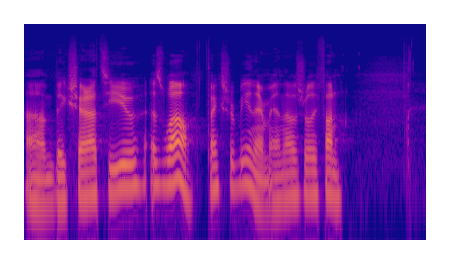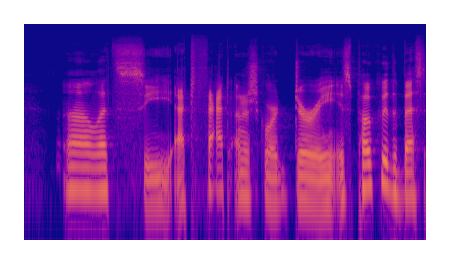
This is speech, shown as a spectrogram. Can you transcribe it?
um, big shout out to you as well. Thanks for being there, man. That was really fun. Uh, let's see. At fat underscore Dury, is Poku the best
